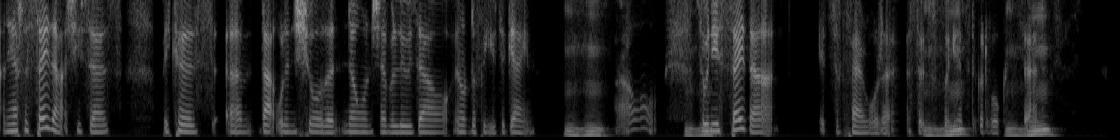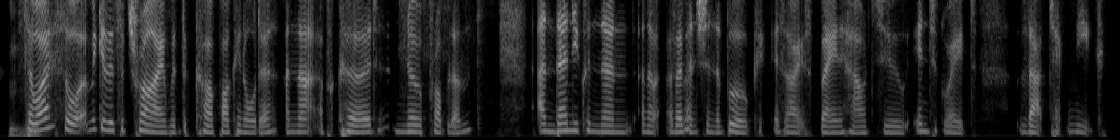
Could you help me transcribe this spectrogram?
And you have to say that, she says, because um, that will ensure that no one should ever lose out in order for you to gain. Mm-hmm. Oh. Mm-hmm. So when you say that, it's a fair order. So it's mm-hmm. for, you know, for the good of all concerned. Mm-hmm. So I thought, let me give this a try with the car parking order, and that occurred, no problem. And then you can then, as I mentioned in the book, is I explain how to integrate that technique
